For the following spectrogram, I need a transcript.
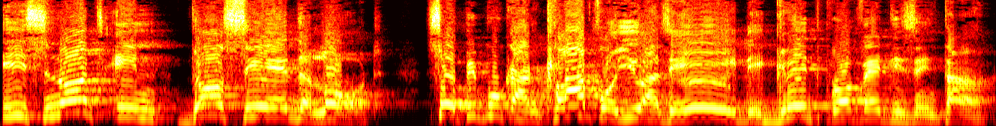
is not in thus saith the Lord. So people can clap for you and say, hey, the great prophet is in town.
